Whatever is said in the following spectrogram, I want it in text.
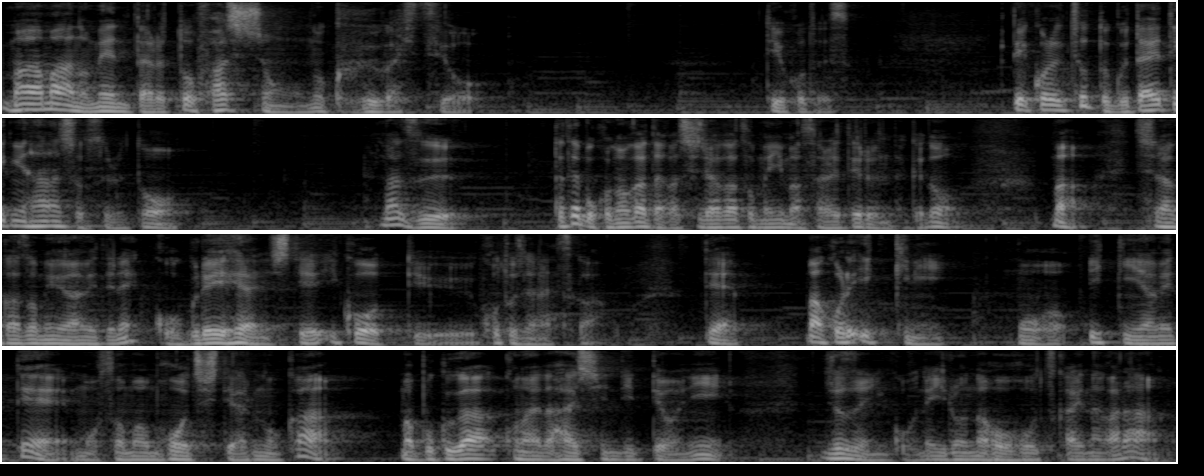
まあまあのメンタルとファッションの工夫が必要。っていうことです。でこれちょっと具体的に話をするとまず例えばこの方が白髪染め今されてるんだけどまあ白髪染めをやめてねこうグレーヘアにしていこうっていうことじゃないですかでまあこれ一気にもう一気にやめてもうそのまま放置してやるのか、まあ、僕がこの間配信で言ったように徐々にこうねいろんな方法を使いながら、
